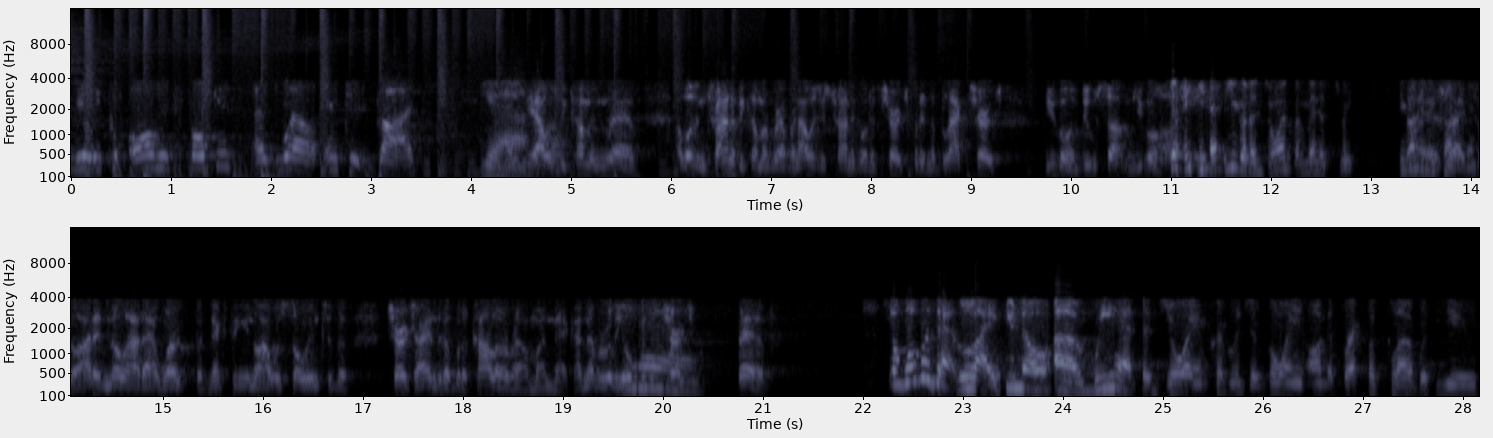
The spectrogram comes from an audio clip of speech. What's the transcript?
really put all his focus as well into God. Yeah. Yeah, I was becoming Rev. I wasn't trying to become a reverend. I was just trying to go to church. But in the black church, you're gonna do something. You're gonna. yeah, you're going to join some ministry. You're going to do That's something. right. So I didn't know how that worked. But next thing you know, I was so into the church, I ended up with a collar around my neck. I never really opened the church. Rev. So what was that like? You know, uh, we had the joy and privilege of going on the Breakfast Club with you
